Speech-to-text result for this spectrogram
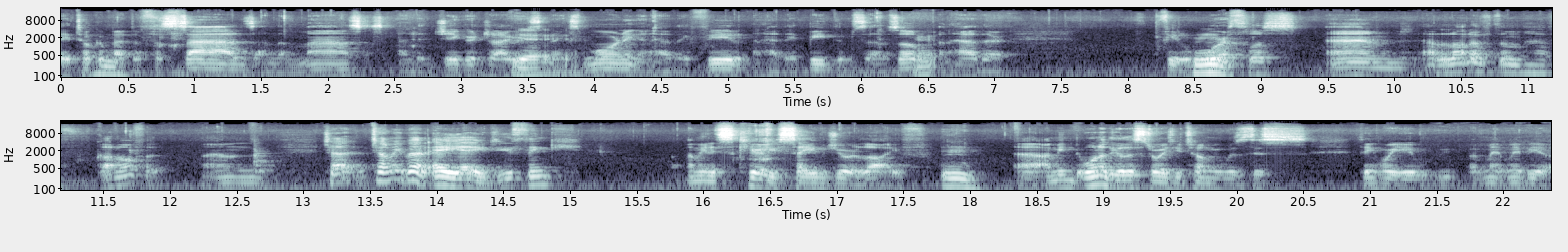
They talk about the facades and the masks and the jigger jaggers Yeah, the next morning and how they feel and how they beat themselves up Yeah. and how they feel Mm. worthless. And a lot of them have got off it. And tell, tell me about AA. Do you think, I mean, it's clearly saved your life. Mm. Uh, I mean, one of the other stories you told me was this thing where you, maybe I,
